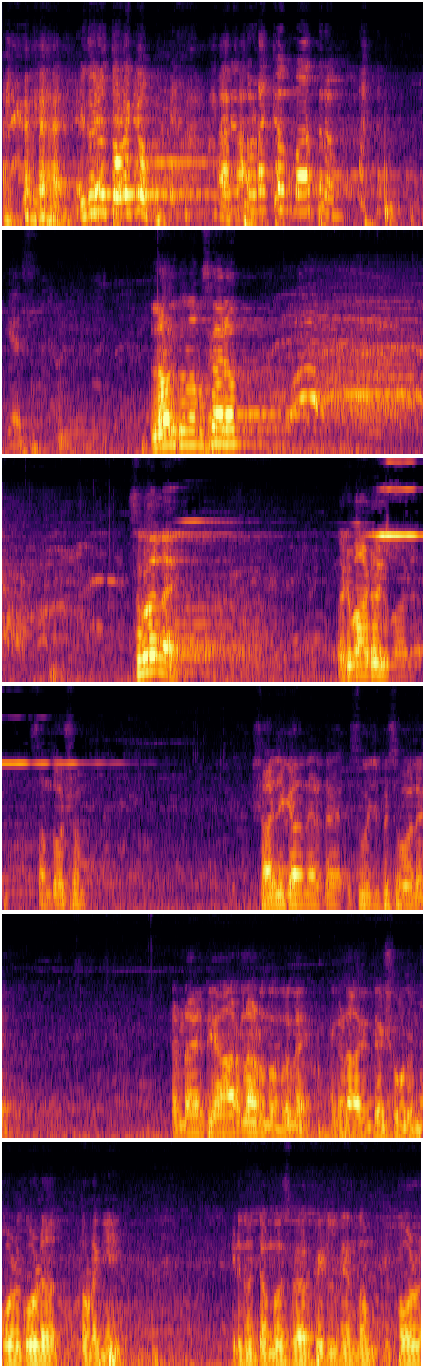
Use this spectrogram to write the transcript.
ഇതൊരു തുടക്കം. തുടക്കം മാത്രം. എല്ലാവർക്കും നമസ്കാരം. സുഖമല്ലേ? ഒരുപാട് ഒരുപാട് സന്തോഷം. ഷാജിക നേരത്തെ സൂചിപ്പിച്ച പോലെ രണ്ടായിരത്തി ആറിലാണെന്ന് തോന്നുന്നു അല്ലേ? നിങ്ങളുടെ ആദ്യത്തെ ഷോറൂം കോഴിക്കോട് തുടങ്ങി. ഇരുന്നൂറ്റമ്പത് സ്ക്വയർ ഫീറ്റിൽ നിന്നും ഇപ്പോൾ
